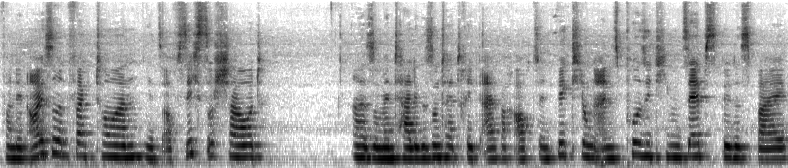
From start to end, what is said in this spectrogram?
von den äußeren Faktoren jetzt auf sich so schaut, also mentale Gesundheit trägt einfach auch zur Entwicklung eines positiven Selbstbildes bei,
